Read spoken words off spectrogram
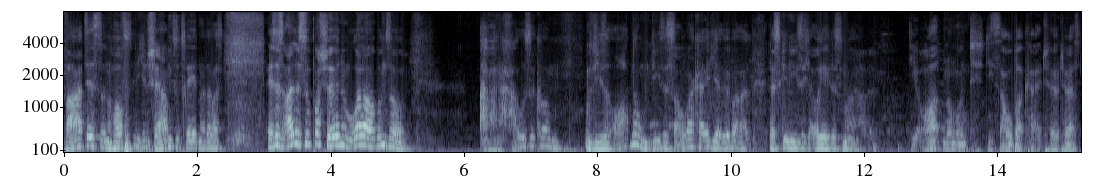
wartest und hoffst, nicht in Scherben zu treten oder was. Es ist alles super schön im Urlaub und so. Aber nach Hause kommen und diese Ordnung, diese Sauberkeit hier überall, das genieße ich auch jedes Mal die Ordnung und die Sauberkeit. Hört, hörst.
